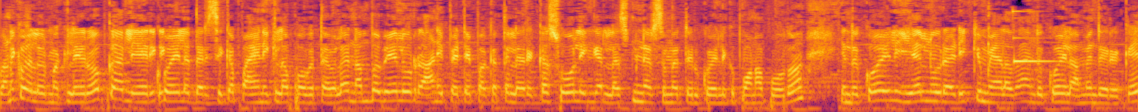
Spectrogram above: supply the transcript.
வணக்கம் வேலூர் மக்களே ரோப்கார்ல ஏறி கோயிலை தரிசிக்க பயணிக்கலாம் போக தேவையில்ல. நம்ம வேலூர் ராணிப்பேட்டை பக்கத்தில் இருக்க சோளிங்கர் லட்சுமி நரசிம்ம திருக்கோயிலுக்கு போனால் போதும். இந்த கோயில் 700 அடிக்கு மேலே தான் இந்த கோயில் அமைந்திருக்கு.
